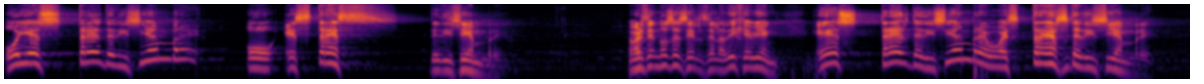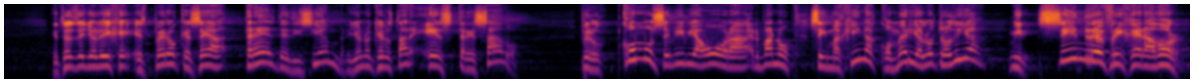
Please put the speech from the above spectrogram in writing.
hoy es 3 de diciembre o es 3 de diciembre. A ver si entonces se, se la dije bien. ¿Es 3 de diciembre o es 3 de diciembre? Entonces yo le dije, espero que sea 3 de diciembre. Yo no quiero estar estresado. Pero ¿cómo se vive ahora, hermano? ¿Se imagina comer y al otro día? Mire, sin refrigerador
